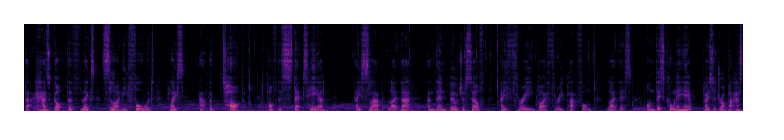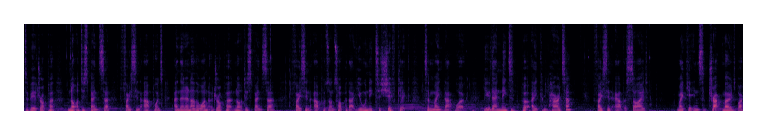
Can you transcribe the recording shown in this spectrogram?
that has got the legs slightly forward, place at the top of the steps here, a slab like that, and then build yourself a three by three platform like this. On this corner here, place a dropper. It has to be a dropper, not a dispenser, facing upwards. And then another one, a dropper, not a dispenser, facing upwards on top of that. You will need to shift click to make that work. You then need to put a comparator facing out the side, make it in subtract mode by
